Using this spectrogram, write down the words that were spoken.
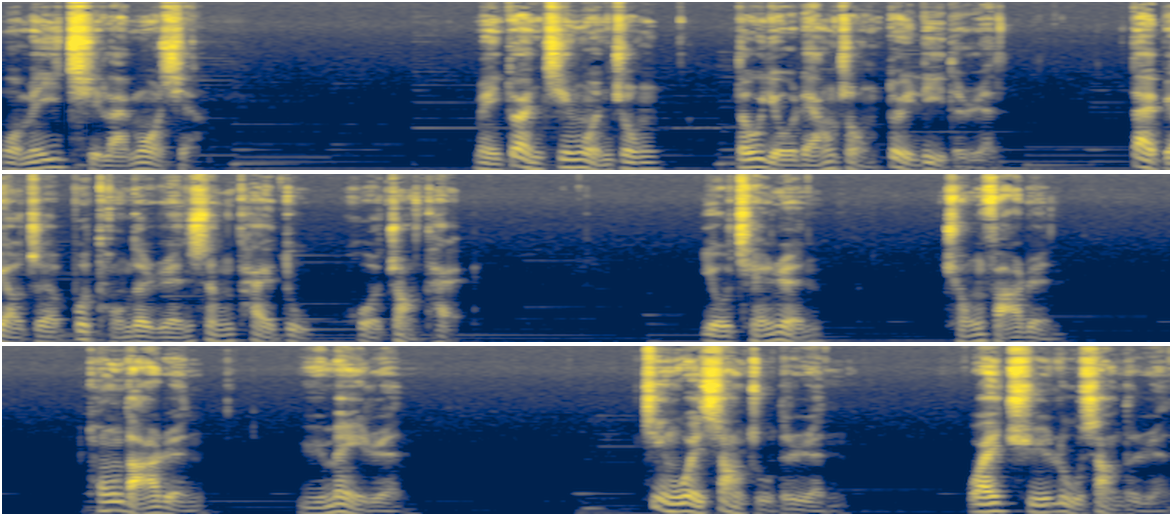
我们一起来默想，每段经文中都有两种对立的人，代表着不同的人生态度或状态：有钱人、穷乏人、通达人、愚昧人。敬畏上主的人，歪曲路上的人，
